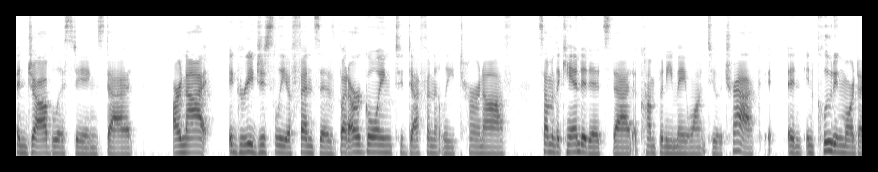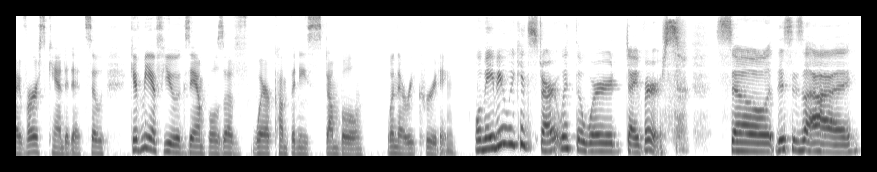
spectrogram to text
and job listings that are not egregiously offensive, but are going to definitely turn off some of the candidates that a company may want to attract, and including more diverse candidates. So, give me a few examples of where companies stumble when they're recruiting. Well, maybe we could start with the word diverse. So, this is a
